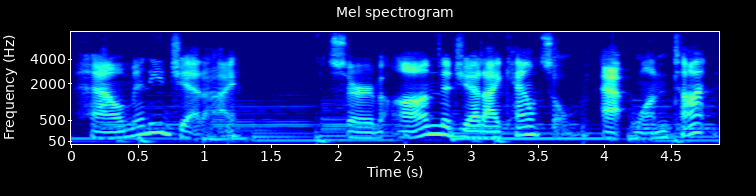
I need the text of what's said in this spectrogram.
How many Jedi serve on the Jedi Council at one time?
